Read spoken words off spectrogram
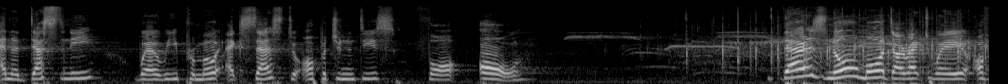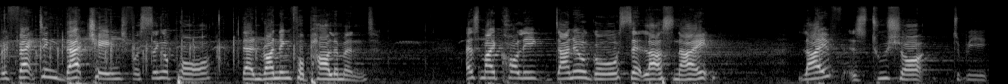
and a destiny where we promote access to opportunities for all. There is no more direct way of effecting that change for Singapore than running for parliament. As my colleague Daniel Goh said last night, life is too short to be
